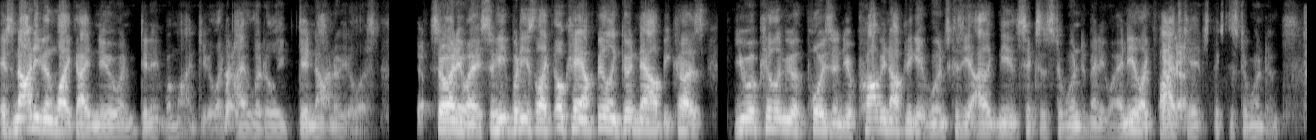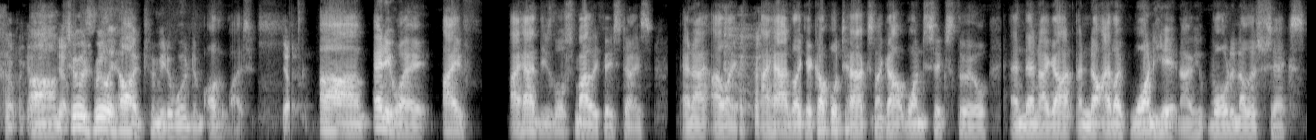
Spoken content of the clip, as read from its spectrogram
it's not even like I knew and didn't remind you. Like, Right. I literally did not know your list. Yeah. So anyway, so he, but he's like, okay, I'm feeling good now because you were killing me with poison. You're probably not going to get wounds because I like needed sixes to wound him anyway. I needed like five Okay. to hit sixes to wound him. Oh. Um, yep. so it was really hard for me to wound him otherwise. Yep. Um, anyway, I've I had these little smiley face dice, and I, I like I had like a couple attacks, and I got one six through, and then I got a I like one hit, and I rolled another six,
